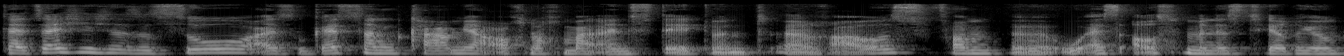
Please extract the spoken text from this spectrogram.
Tatsächlich ist es so, also gestern kam ja auch noch mal ein Statement äh, raus vom äh, US-Außenministerium,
